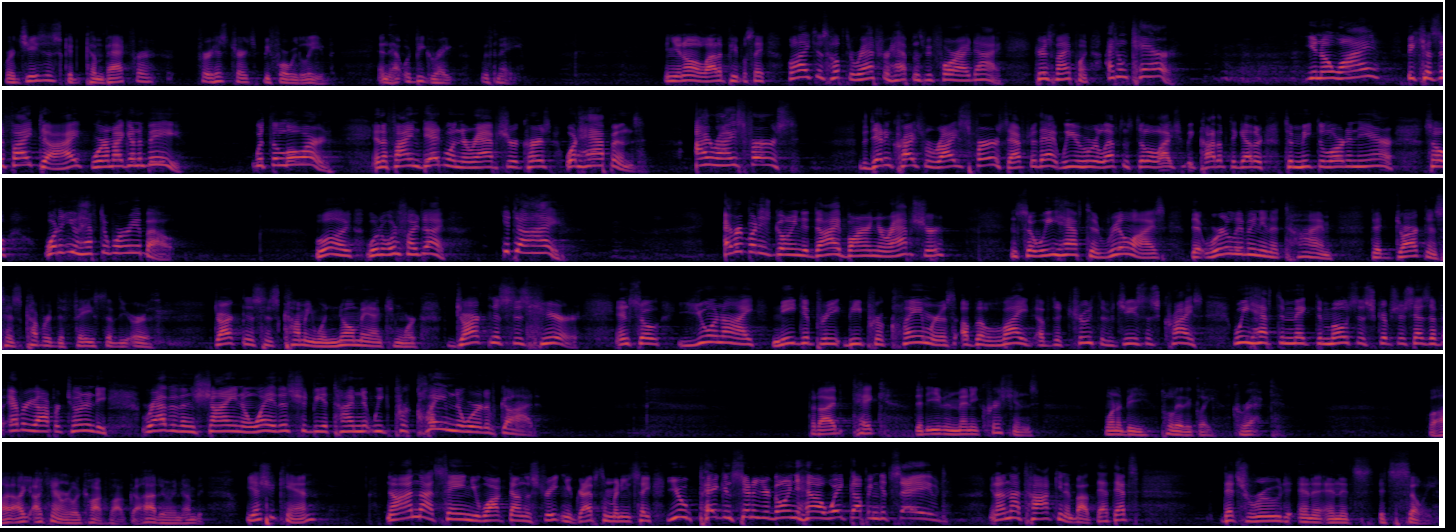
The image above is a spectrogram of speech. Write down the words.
where Jesus could come back for, for his church before we leave and that would be great with me. And you know, a lot of people say, Well, I just hope the rapture happens before I die. Here's my point I don't care. you know why? Because if I die, where am I going to be? With the Lord. And if I'm dead when the rapture occurs, what happens? I rise first. The dead in Christ will rise first. After that, we who are left and still alive should be caught up together to meet the Lord in the air. So, what do you have to worry about? Well, what, what if I die? You die. Everybody's going to die, barring the rapture. And so we have to realize that we're living in a time that darkness has covered the face of the earth. Darkness is coming when no man can work. Darkness is here. And so you and I need to pre- be proclaimers of the light of the truth of Jesus Christ. We have to make the most, as Scripture says, of every opportunity. Rather than shying away, this should be a time that we proclaim the Word of God. But I take that even many Christians want to be politically correct. Well, I, I can't really talk about God. Yes, you can. Now, I'm not saying you walk down the street and you grab somebody and say, You pagan sinner, you're going to hell, wake up and get saved. You know, I'm not talking about that. That's, that's rude and, and it's, it's silly.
